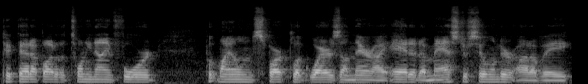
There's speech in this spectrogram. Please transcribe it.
picked that up out of the 29 Ford, put my own spark plug wires on there. I added a master cylinder out of a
